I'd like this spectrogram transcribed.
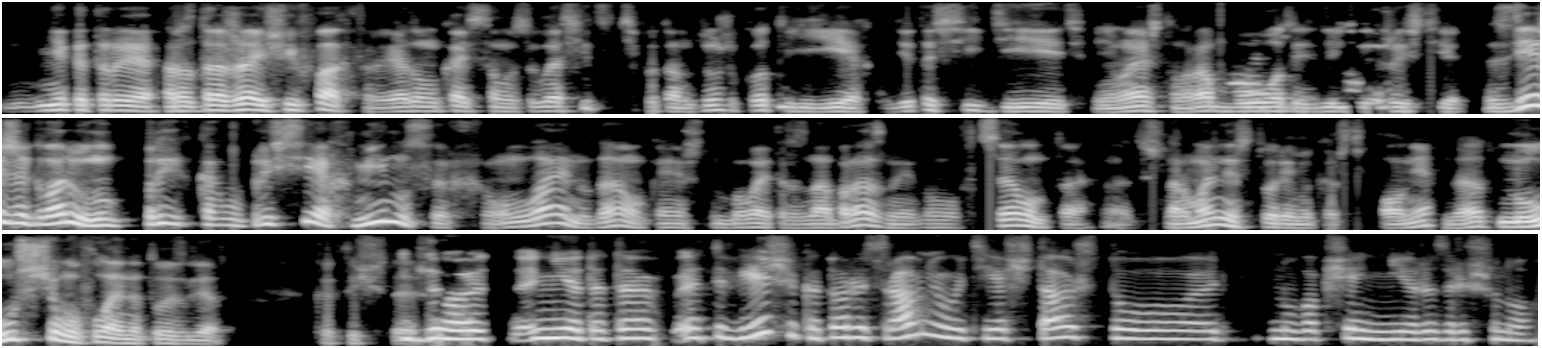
некоторые раздражающие факторы. Я думаю, Катя со мной согласится, типа там нужно куда-то ехать, где-то сидеть, понимаешь, там работать, действительно жести. Здесь же говорю, ну, при, как бы при всех минусах онлайна, да, он, конечно, бывает разнообразный, но в целом-то это же нормальная история, мне кажется, вполне, да, ну, лучше, чем офлайн, на твой взгляд. Как ты считаешь? Да, нет, это, это вещи, которые сравнивать, я считаю, что ну, вообще не разрешено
